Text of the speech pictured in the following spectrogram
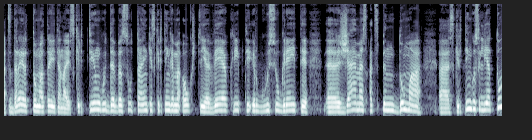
Atsidarai ir tu matai tenai skirtingų debesų tankį skirtingame aukštyje, vėjo kryptį ir gūsių greitį, e, žemės atspindumą, e, skirtingus lietų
